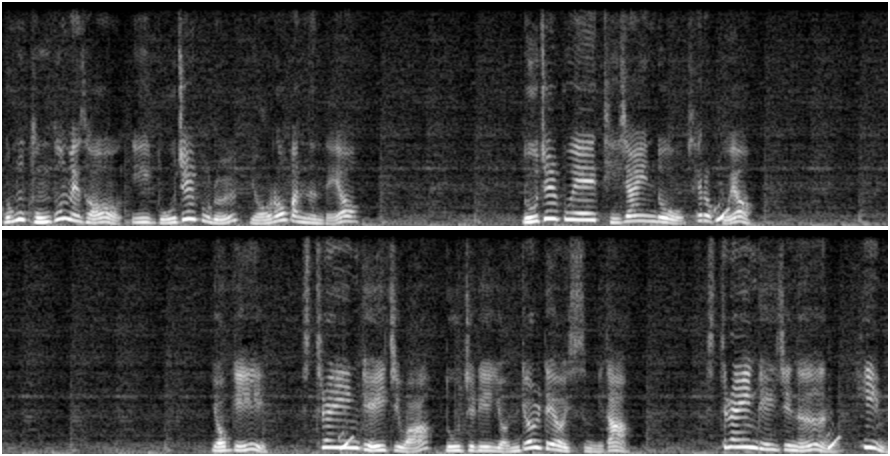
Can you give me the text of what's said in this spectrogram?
너무 궁금해서 이 노즐부를 열어봤는데요. 노즐부의 디자인도 새롭고요. 여기 strain gauge와 노즐이 연결되어 있습니다. strain gauge는 힘,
